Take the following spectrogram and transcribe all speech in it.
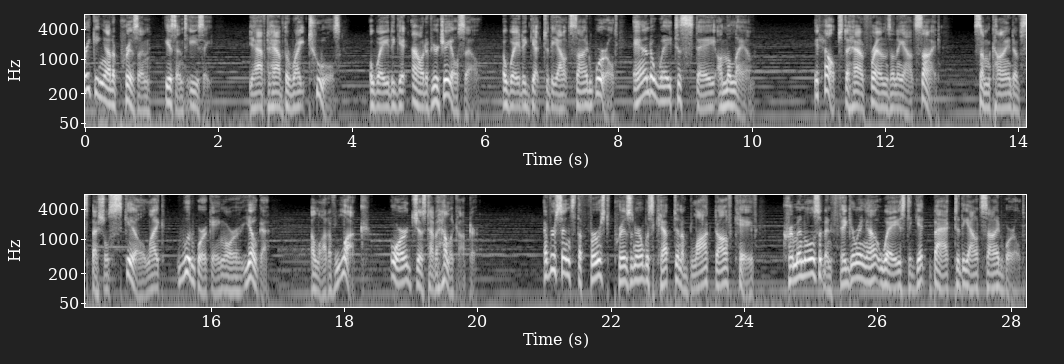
Breaking out of prison isn't easy. You have to have the right tools, a way to get out of your jail cell, a way to get to the outside world, and a way to stay on the lam. It helps to have friends on the outside, some kind of special skill like woodworking or yoga, a lot of luck, or just have a helicopter. Ever since the first prisoner was kept in a blocked-off cave, criminals have been figuring out ways to get back to the outside world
